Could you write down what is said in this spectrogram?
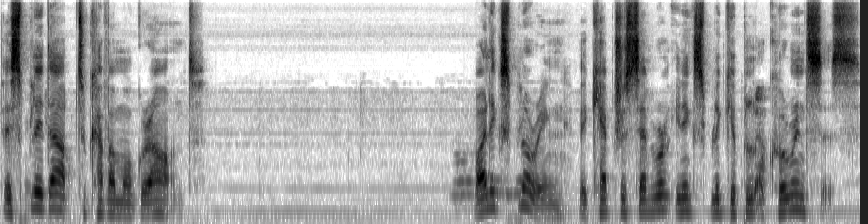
They split up to cover more ground. While exploring, they capture several inexplicable occurrences.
